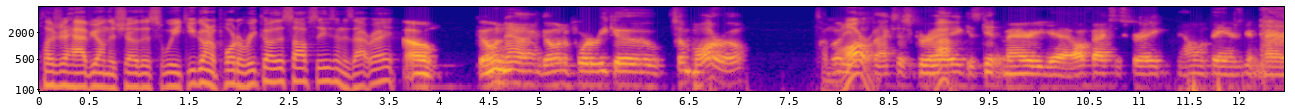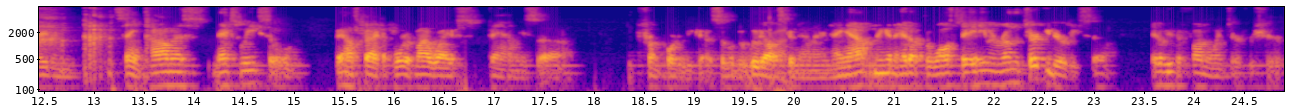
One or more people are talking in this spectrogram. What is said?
Pleasure to have you on the show this week. You going to Puerto Rico this off season? Is that right? Oh, going now. Going to Puerto Rico tomorrow. Tomorrow. Off Axis Greg wow. is getting married. Yeah, off Axis Greg. Helen is getting married in St. Thomas next week. So we'll bounce back and forth. My wife's family's uh, from Puerto Rico. So we'll, we always go down there and hang out. And then going to head up to Wall Stadium and run the Turkey Derby. So it'll be a fun winter for sure.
